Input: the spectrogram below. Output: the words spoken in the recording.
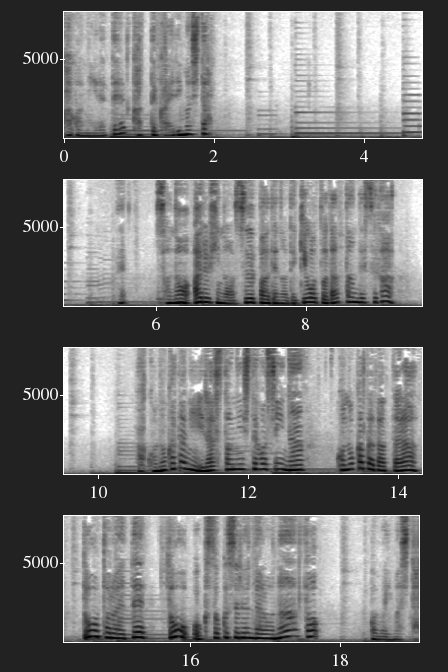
カゴに入れて買って帰りました。そのある日のスーパーでの出来事だったんですがあこの方にイラストにしてほしいな。この方だったらどう捉えてどう憶測するんだろうなと思いました。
